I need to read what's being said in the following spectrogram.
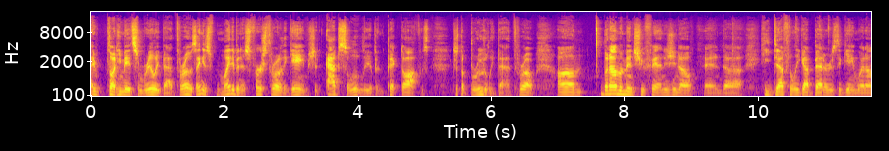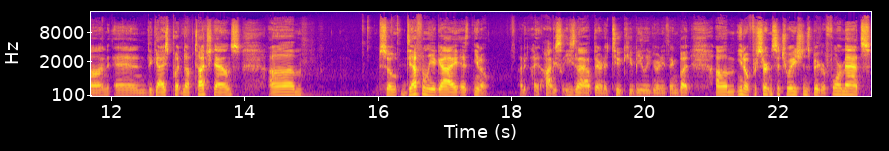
I thought he made some really bad throws. I think it might have been his first throw of the game. Should absolutely have been picked off. It was just a brutally bad throw. Um, but I'm a Minshew fan, as you know, and uh, he definitely got better as the game went on, and the guy's putting up touchdowns. Um, so definitely a guy, you know, I mean, obviously he's not out there in a two QB league or anything, but um, you know, for certain situations, bigger formats,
